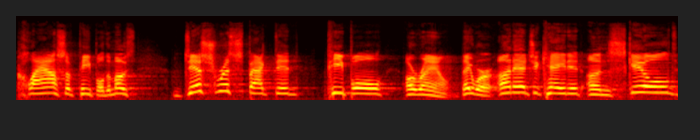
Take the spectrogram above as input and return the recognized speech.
class of people, the most disrespected people around. They were uneducated, unskilled,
